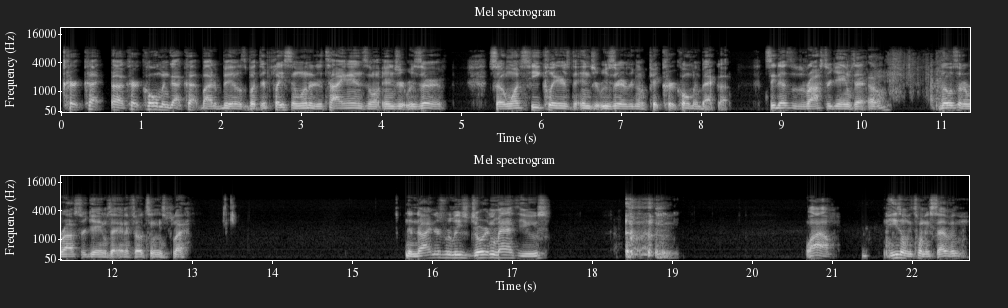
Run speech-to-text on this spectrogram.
Kurt cut. Uh, Kurt Coleman got cut by the Bills, but they're placing one of the tight ends on injured reserve. So once he clears the injured reserve, they're going to pick Kurt Coleman back up. See, those are the roster games that um, those are the roster games that NFL teams play. The Niners released Jordan Matthews. wow, he's only twenty seven.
